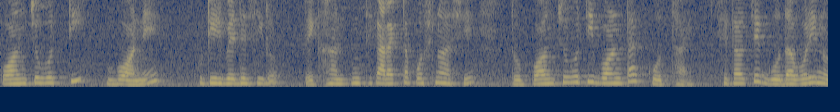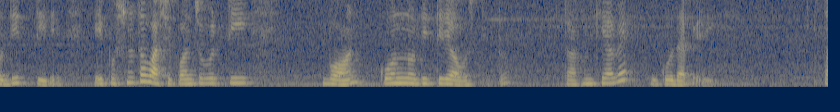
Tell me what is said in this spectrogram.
পঞ্চবটী বনে কুটির বেঁধেছিল। তো এখান থেকে আরেকটা প্রশ্ন আসে, তো পঞ্চবটী বনটা কোথায়? সেটা হচ্ছে গোদাবরী নদীর তীরে। এই প্রশ্নটাও আসে, পঞ্চবটী বন কোন নদীর তীরে অবস্থিত? তো এখন কী হবে? গোদাবরী। তো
